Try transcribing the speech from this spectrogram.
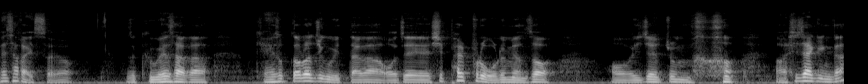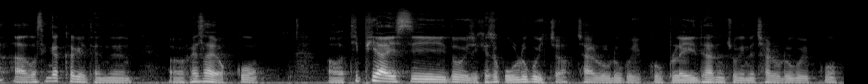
회사가 있어요. 그래서 그 회사가 계속 떨어지고 있다가 어제 18% 오르면서 어 이제 좀 아, 시작인가 하고 생각하게 되는 어, 회사였고 어, TPIC도 이제 계속 오르고 있죠. 잘 오르고 있고 블레이드 하는 쪽인데 잘 오르고 있고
